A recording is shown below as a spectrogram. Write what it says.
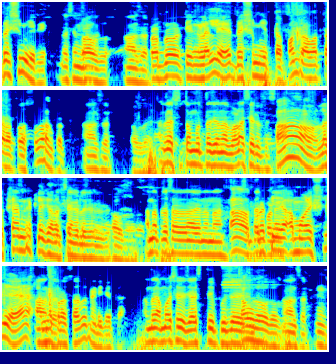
ದಶಮಿ ರೀ. ದಶಮಿ. ಹೌದು. ಹಾ ಸರ್. ಫೆಬ್ರವರಿ ತಿಂಗಳಲ್ಲಿ ದಶಮಿ ಇತ್ತಪ್ಪ ಅಂದ್ರೆ ಅವತ್ತ ರಥೋತ್ಸವ ಆಗ್ತದೆ. ಹಾ ಸರ್. ಹೌದು. ಅಂದ್ರೆ ಸುತ್ತಮುತ್ತ ಜನ ಬಹಳ ಸೇರುತ್ತೆ ಸರ್. ಹಾ ಲಕ್ಷಾನ್ಗಟ್ಲೆ ಜನ ಲಕ್ಷಗಟ್ಟಲೆ ಸೇರುತ್ತೆ. ಹೌದು. ಅನ್ನಪ್ರಸಾದ ಏನನ್ನ? ಹಾ ಪ್ರತಿ ಅಮಾವಾಸ್ಯೆಗೆ ಅನ್ನಪ್ರಸಾದ ನಡೀತೈತೆ. ಅಂದ್ರೆ ಅಮಾವಾಸ್ಯೆ ಜಾಸ್ತಿ ಪೂಜೆ ಹೌದು ಹೌದು ಹಾಂ ಸರ್. ಹ್ಮ್.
